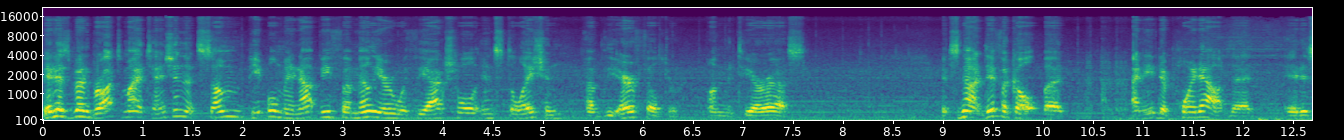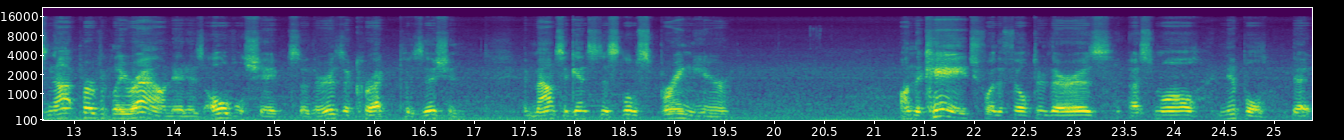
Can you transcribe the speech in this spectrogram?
It has been brought to my attention that some people may not be familiar with the actual installation of the air filter on the TRS. It's not difficult, but I need to point out that it is not perfectly round. It is oval shaped, so there is a correct position. It mounts against this little spring here. On the cage for the filter there is a small nipple that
